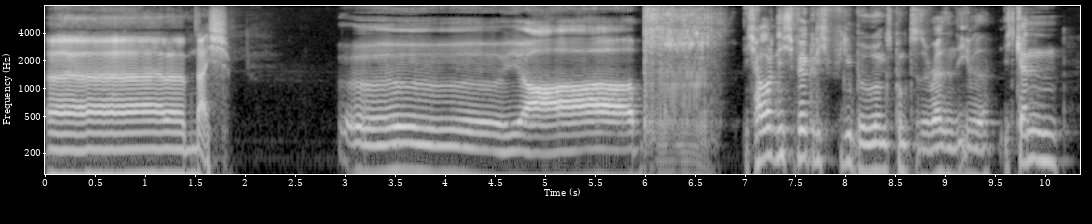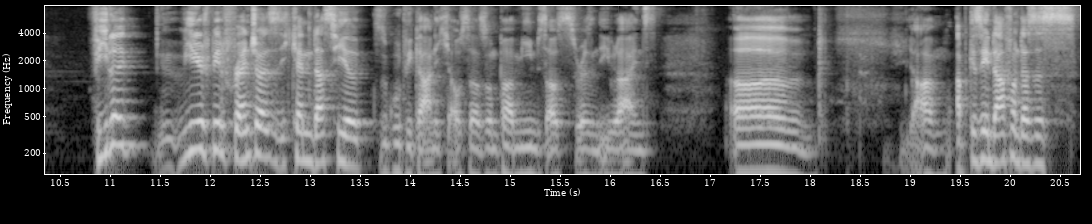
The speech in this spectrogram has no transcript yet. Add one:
Äh, nein. Äh, ja. Pff. Ich habe nicht wirklich viele Berührungspunkte zu Resident Evil. Ich kenne viele Videospiel-Franchises. Ich kenne das hier so gut wie gar nicht, außer so ein paar Memes aus Resident Evil 1. Äh, ja, abgesehen davon, dass es,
